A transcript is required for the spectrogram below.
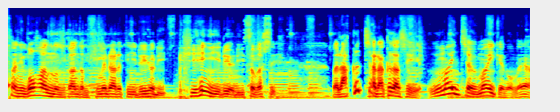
確かにご飯の時間とか決められているより、家にいるより忙しい。まあ、楽っちゃ楽だし、うまいっちゃうまいけどね。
